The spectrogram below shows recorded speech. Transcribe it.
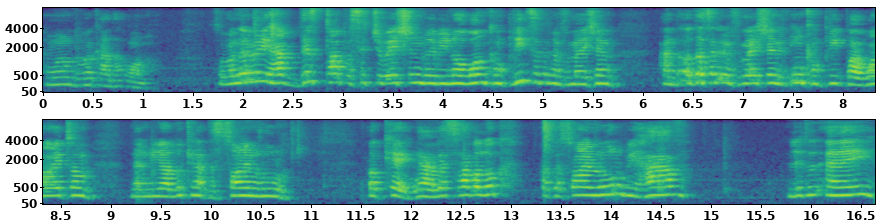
and we want to work out that one. So whenever we have this type of situation where we know one complete set of information and the other set of information is incomplete by one item, then we are looking at the sine rule. Okay, now let's have a look at the sine rule. We have little a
